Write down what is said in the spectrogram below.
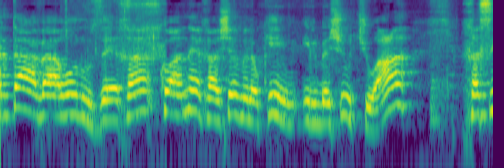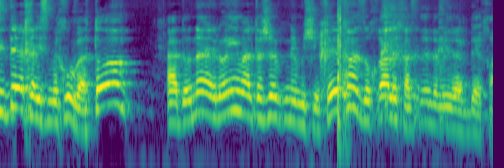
אתה ואהרון עוזיך, כהניך השם אלוקים ילבשו תשועה, חסידיך ישמחו והטוב, אדוני אלוהים אל תשב פני משיחיך, זוכרה לחסדי דוד עבדיך.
